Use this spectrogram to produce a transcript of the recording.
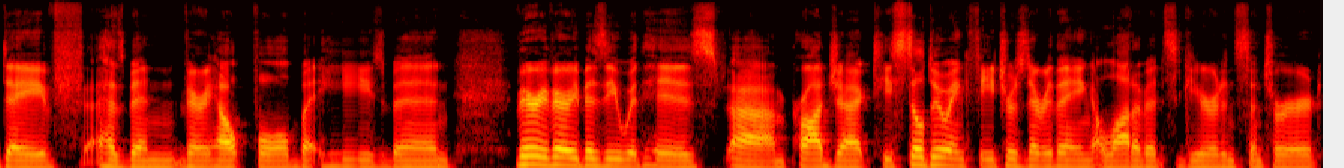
dave has been very helpful but he's been very very busy with his um, project. He's still doing features and everything. A lot of it's geared and centered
